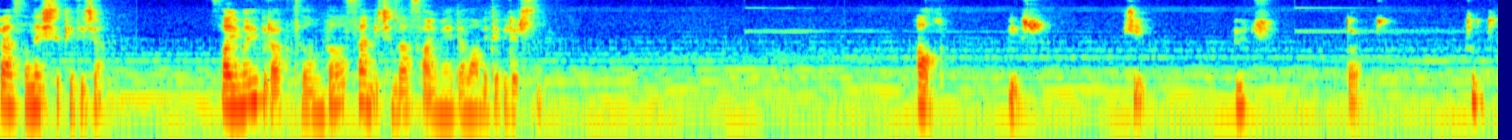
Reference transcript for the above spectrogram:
Ben sana eşlik edeceğim. Saymayı bıraktığında sen içinden saymaya devam edebilirsin. Al. 1 2 3 4 Tut.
